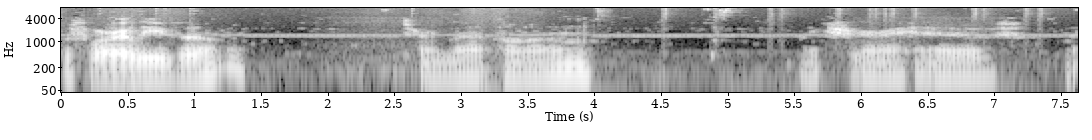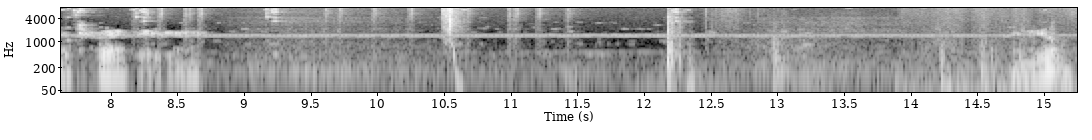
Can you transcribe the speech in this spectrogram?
Before I leave though, turn that on. Make sure I have my tracker. There we go.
